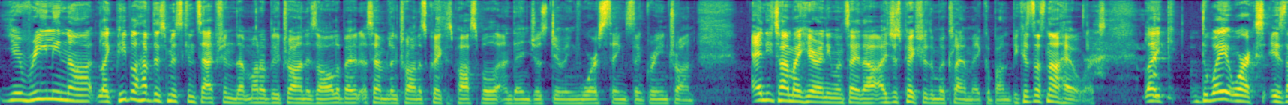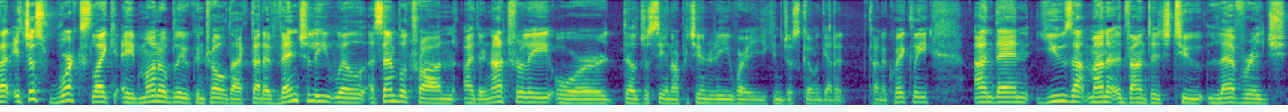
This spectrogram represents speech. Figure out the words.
you're really not like people have this misconception that Mono Monoblutron is all about assembling Tron as quick as possible and then just doing worse things than Green Tron. Anytime I hear anyone say that, I just picture them with clown makeup on because that's not how it works. Like the way it works is that it just works like a mono blue control deck that eventually will assemble Tron either naturally or they'll just see an opportunity where you can just go and get it kind of quickly and then use that mana advantage to leverage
